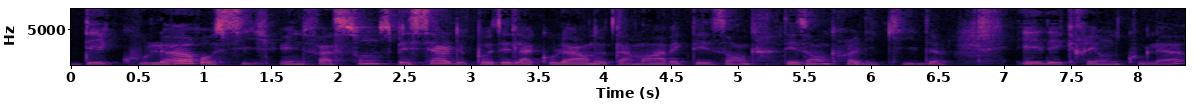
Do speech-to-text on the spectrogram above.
des couleurs aussi, une façon spéciale de poser de la couleur, notamment avec des encres, des encres liquides et des crayons de couleur.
